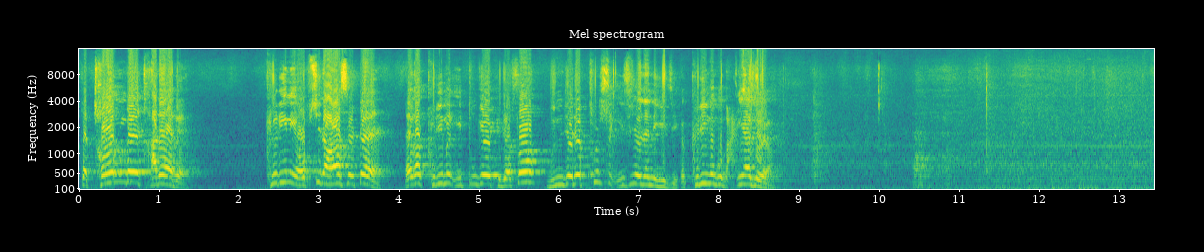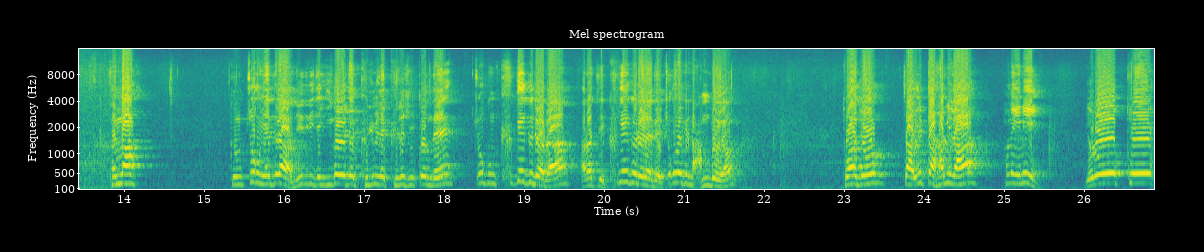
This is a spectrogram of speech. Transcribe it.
그러니까 저런 걸 잘해야 돼. 그림이 없이 나왔을 때 내가 그림을 이쁘게 그려서 문제를 풀 수 있으셔야 되는 얘기지. 그러니까 그림 공부 많이 하세요. 됐나? 그럼 조금 얘들아, 니들이 이제 이거에 대한 그림을 내가 그려줄 건데 조금 크게 그려라. 알았지? 크게 그려야 돼. 조금 그리면 안 보여. 도와줘. 자, 일단 갑니다. 선생님이 요렇게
